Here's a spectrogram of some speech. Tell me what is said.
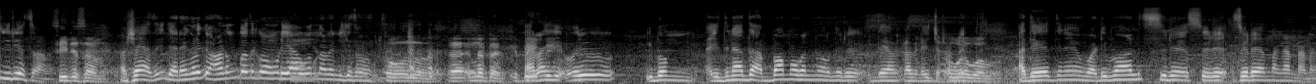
സീരിയസ് ആണ്. സീരിയസ് ആണ്. പക്ഷെ അത് ജനങ്ങൾ കാണുമ്പോൾ അത് കോമഡി ആകുമെന്നാണ് എനിക്ക് തോന്നുന്നത്. തോന്നുന്നത്. എന്നിട്ട് ഒരു ഇപ്പം ഇതിനകത്ത് അബ്ബാ മോഹൻ എന്ന് പറഞ്ഞൊരു അദ്ദേഹം അഭിനയിച്ചിട്ടുണ്ട്. അദ്ദേഹത്തിന് വടിവാൾ സുര സുര സുര എന്ന കണ്ടാണ്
